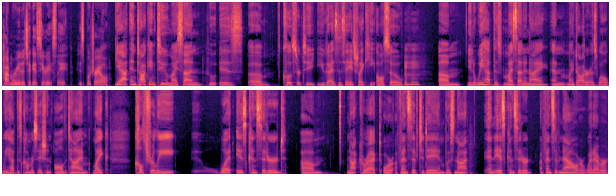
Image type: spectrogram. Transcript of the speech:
Pat Morita took it seriously, his portrayal. Yeah, and talking to my son, who is um, closer to you guys' age, like he also, um, you know, we have this. My son and I, and my daughter as well, we have this conversation all the time. Like culturally, what is considered um, not correct or offensive today, and was not, and is considered offensive now, or whatever.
